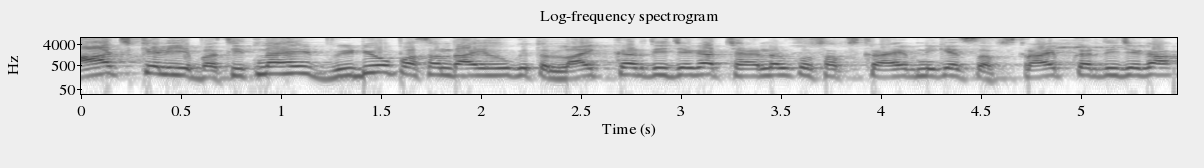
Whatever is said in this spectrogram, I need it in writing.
आज के लिए बस इतना ही। वीडियो पसंद आई होगी तो लाइक कर दीजिएगा चैनल को सब्सक्राइब नहीं किया सब्सक्राइब कर दीजिएगा।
